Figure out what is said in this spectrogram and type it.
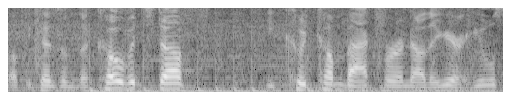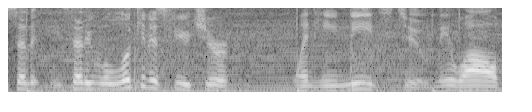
but because of the COVID stuff, he could come back for another year. He will said he said he will look at his future when he needs to. Meanwhile,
